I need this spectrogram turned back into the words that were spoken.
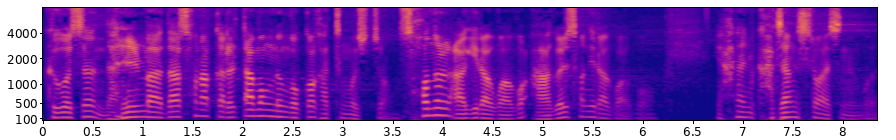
그것은 날마다 선악과를 따먹는 것과 같은 것이죠. 선을 악이라고 하고 악을 선이라고 하고 하나님 가장 싫어하시는 것.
